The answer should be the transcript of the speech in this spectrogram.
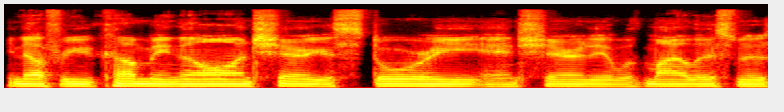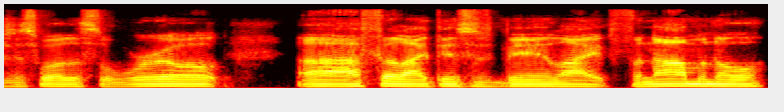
you know, for you coming on, sharing your story and sharing it with my listeners as well as the world. Uh, I feel like this has been like phenomenal.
